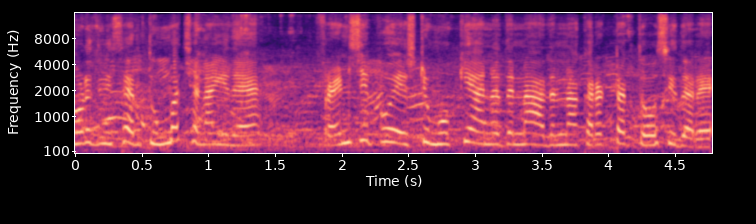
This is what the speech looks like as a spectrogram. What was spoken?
ನೋಡಿದ್ವಿ ಸರ್ ತುಂಬ ಚೆನ್ನಾಗಿದೆ. ಫ್ರೆಂಡ್ಶಿಪ್ಪು ಎಷ್ಟು ಮುಖ್ಯ ಅನ್ನೋದನ್ನು ಅದನ್ನು ಕರೆಕ್ಟಾಗಿ ತೋರಿಸಿದ್ದಾರೆ.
